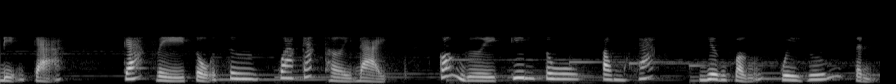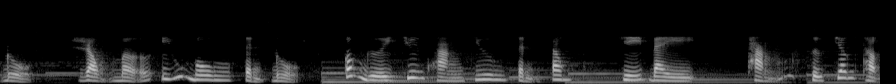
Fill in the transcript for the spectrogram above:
biển cả. Các vị tổ sư qua các thời đại có người kim tu tông khác, nhưng vẫn quy hướng tịnh độ, rộng mở yếu môn tịnh độ. Có người chuyên hoàng dương tịnh tông, chỉ bày thẳng sự chân thật,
